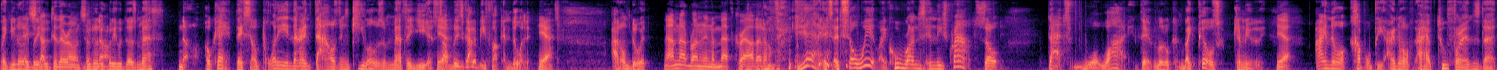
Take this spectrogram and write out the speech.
Like you know, They anybody stuck who, to their own. So you know no. anybody who does meth? no. Okay, they sell twenty nine thousand kilos of meth a year. Yeah. Somebody's got to be fucking doing it. Yeah. I don't do it. Now I'm not running in a meth crowd. I don't think. Yeah, it's it's so weird. Like who runs in these crowds? So that's why they're little like pills community. Yeah. I know a couple people. I know I have two friends that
